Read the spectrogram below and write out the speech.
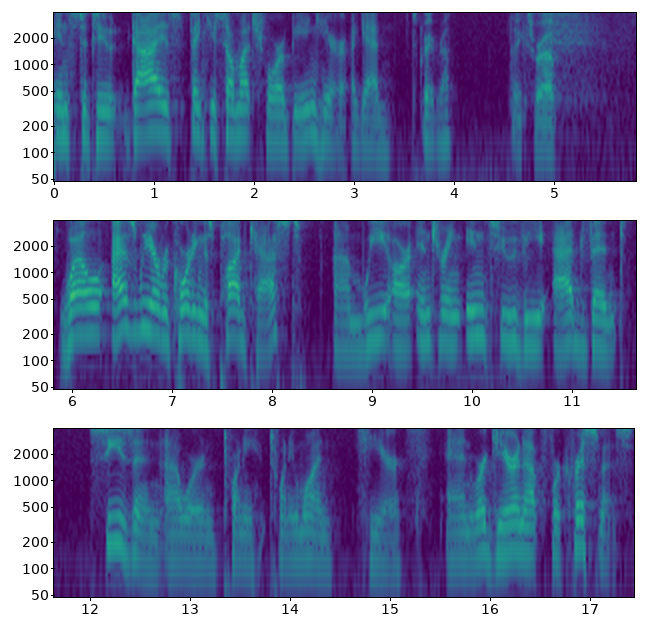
Institute. Guys, thank you so much for being here again. It's great, Rob. Thanks, Rob. Well, as we are recording this podcast, um, we are entering into the Advent season. Uh, we're in 2021 here, and we're gearing up for Christmas.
